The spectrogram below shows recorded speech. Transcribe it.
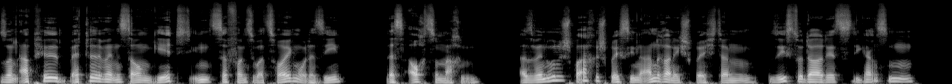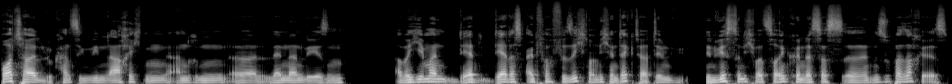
so ein Uphill-Battle, wenn es darum geht, ihn davon zu überzeugen oder sie, das auch zu machen. Also wenn du eine Sprache sprichst, die ein anderer nicht spricht, dann siehst du da jetzt die ganzen Vorteile. Du kannst irgendwie Nachrichten in anderen äh, Ländern lesen. Aber jemand, der, der das einfach für sich noch nicht entdeckt hat, den, den wirst du nicht überzeugen können, dass das äh, eine super Sache ist.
